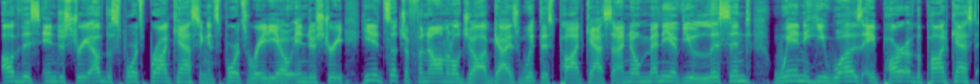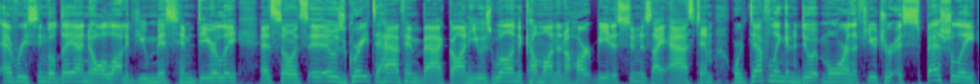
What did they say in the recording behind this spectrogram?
of this industry, of the sports broadcasting and sports radio industry. He did such a phenomenal job, guys, with this podcast. And I know many of you listened when he was a part of the podcast every single day. I know a lot of you miss him dearly. And so it's, it was great to have him back on. He was willing to come on in a heartbeat as soon as I asked him. We're definitely going to do it more in the future, especially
